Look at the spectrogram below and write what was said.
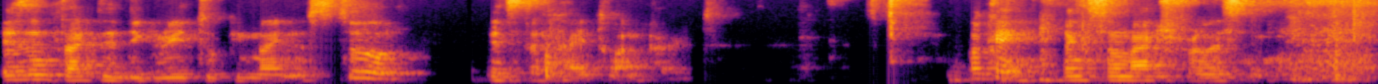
is in fact the degree 2p minus 2. It's the height one part. Okay, thanks so much for listening.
